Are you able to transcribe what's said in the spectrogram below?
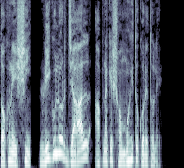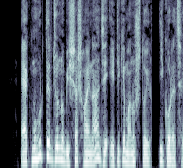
তখন এই শি রিগুলোর জাল আপনাকে সম্মোহিত করে তোলে। এক মুহূর্তের জন্য বিশ্বাস হয় না যে এটিকে মানুষ তৈরি করেছে।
